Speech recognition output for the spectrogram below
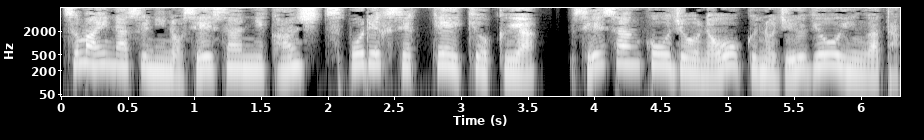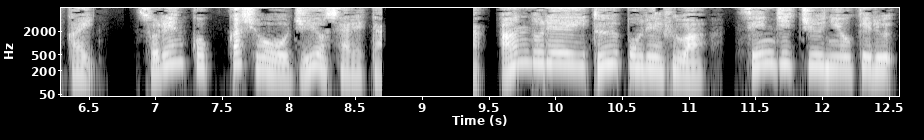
ツマイナス2の生産に関しツポレフ設計局や生産工場の多くの従業員が高いソ連国家賞を授与された。アンドレイ・トゥーポレフは戦時中における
